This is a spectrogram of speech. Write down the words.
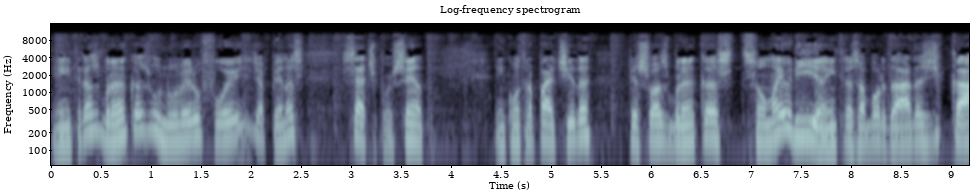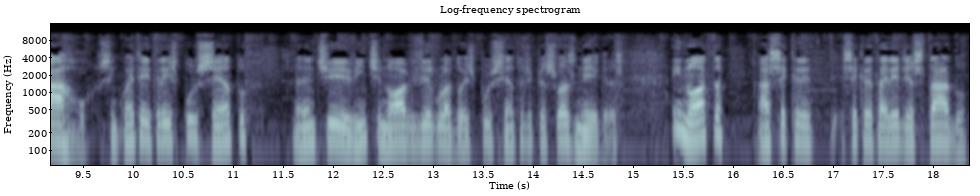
entre as brancas o número foi de apenas 7%. Em contrapartida, pessoas brancas são maioria entre as abordadas de carro, 53% ante 29,2% de pessoas negras. Em nota, a Secretaria de Estado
